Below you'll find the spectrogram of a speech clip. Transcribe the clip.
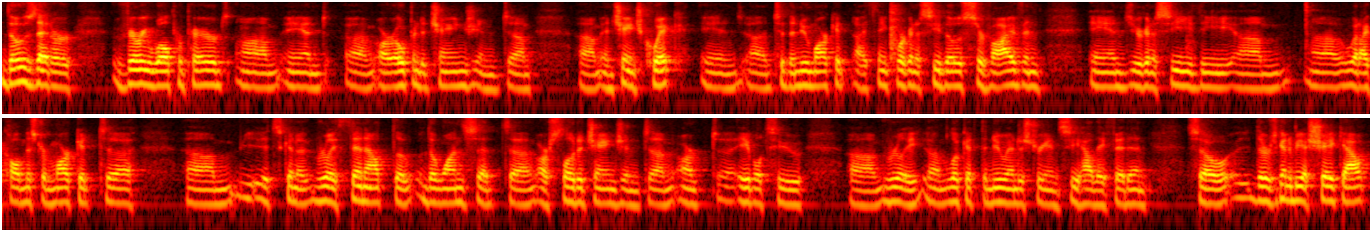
those that are very well prepared and are open to change and um, and change quick and uh, to the new market. I think we're going to see those survive and and you're going to see the um, uh, what I call Mr. Market. Uh, um, it's going to really thin out the the ones that uh, are slow to change and um, aren't uh, able to um, really um, look at the new industry and see how they fit in. So there's going to be a shakeout.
